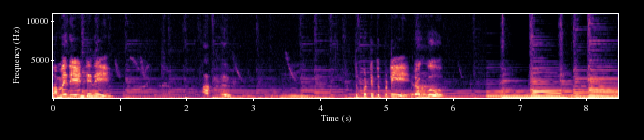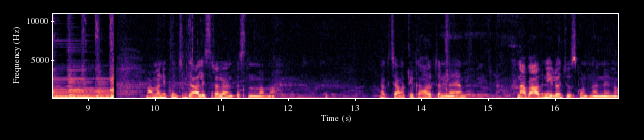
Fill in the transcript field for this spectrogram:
మమ్మ ఇది ఏంటిది? దుప్పటి దుప్పటి రగ్గు. మా అమ్మ నీకు కొంచెం గాలి ఇసరాలనిపిస్తుంది అమ్మ నాకు చెమటలు కారుతున్నాయి. నా బాధ నీలో చూసుకుంటున్నాను నేను.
